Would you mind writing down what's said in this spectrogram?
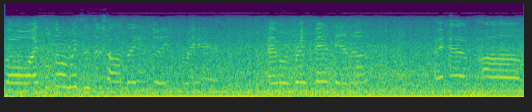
so I told them my sister's house I didn't do anything to my hair. I have a red bandana. I have um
